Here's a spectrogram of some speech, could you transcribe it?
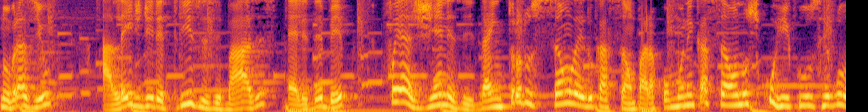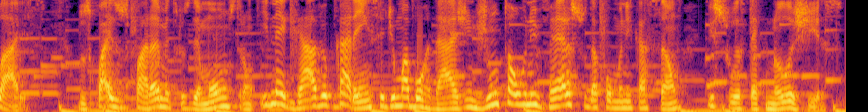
No Brasil, a Lei de Diretrizes e Bases, LDB, foi a gênese da introdução da educação para a comunicação nos currículos regulares, dos quais os parâmetros demonstram inegável carência de uma abordagem junto ao universo da comunicação e suas tecnologias.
